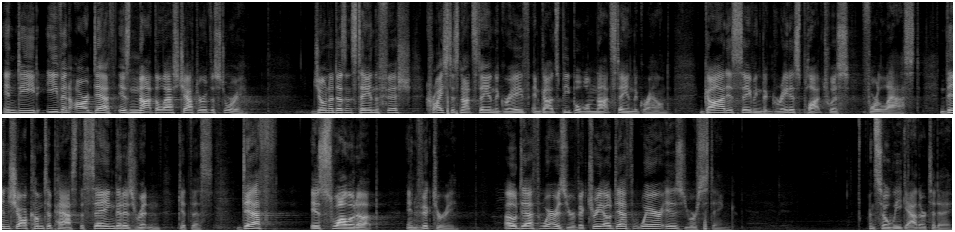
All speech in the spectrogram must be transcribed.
indeed, even our death is not the last chapter of the story. Jonah doesn't stay in the fish, Christ does not stay in the grave, and God's people will not stay in the ground. God is saving the greatest plot twist for last. Then shall come to pass the saying that is written get this Death is swallowed up in victory. O death, where is your victory? O death, where is your sting? And so we gather today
